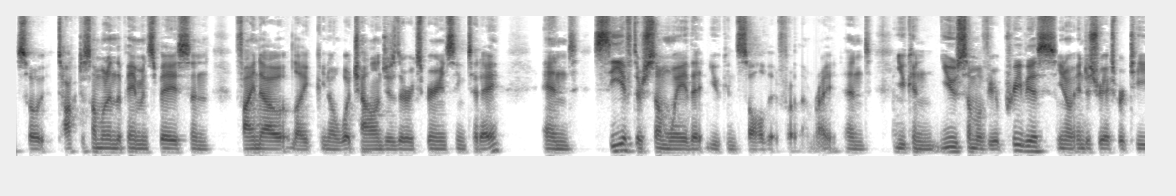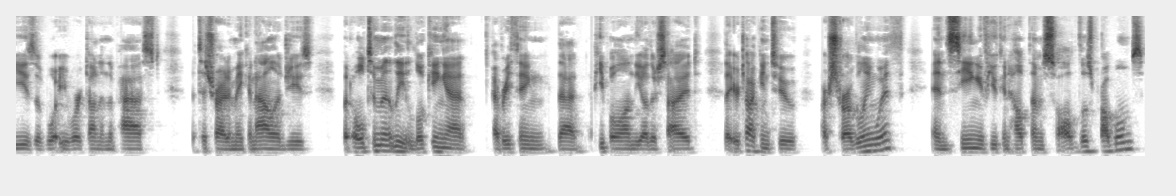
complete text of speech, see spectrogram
So talk to someone in the payment space and find out like, you know, what challenges they're experiencing today and see if there's some way that you can solve it for them, right? And you can use some of your previous, you know, industry expertise of what you worked on in the past to try to make analogies, but ultimately looking at everything that people on the other side that you're talking to are struggling with and seeing if you can help them solve those problems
